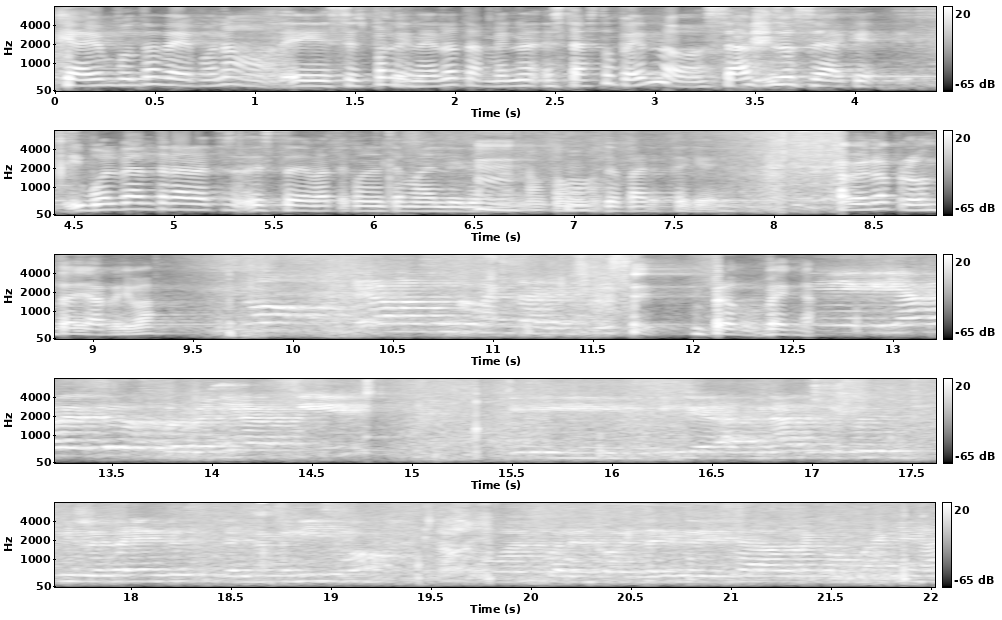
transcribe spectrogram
que hay un punto de, bueno, eh, si es por dinero también está estupendo, ¿sabes? O sea, que, y vuelve a entrar este debate con el tema del dinero, ¿no? Como que parece que... A ver, una pregunta ahí arriba. No, era más un comentario. Sí, pero venga. Eh, quería agradeceros por venir aquí y, y que al final, que sois mis referentes del feminismo, ¿no? Como con el comentario que decía la otra compañera,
